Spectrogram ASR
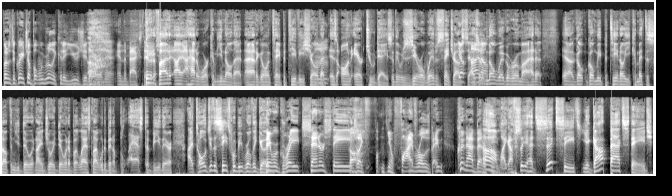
but it was a great show. But we really could have used you there in the in the backstage. Dude, if I, had- I I had to work, you know that I had to go and tape a TV show that is on air today, so there was zero. Was St. John's, Mm-hmm. Yep, I no wiggle room. I had to, you know, go go meet Pitino. You commit to something, you do it, and I enjoy doing it. But last night would have been a blast to be there. I told you the seats would be really good. They were great, center stage, Oh. like you know, five rows. Couldn't have better. Oh seats. my god! So you had six seats. You got backstage.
